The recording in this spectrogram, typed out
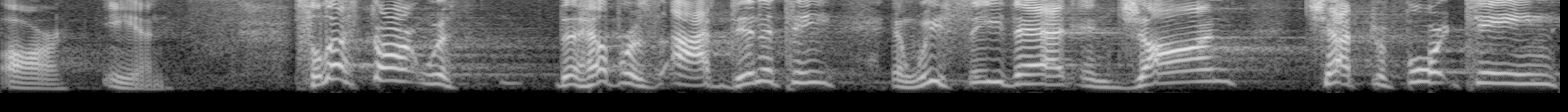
are in. So let's start with the helper's identity, and we see that in John chapter 14,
